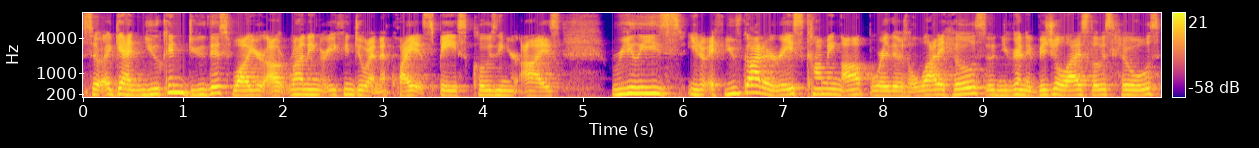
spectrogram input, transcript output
So again, you can do this while you're out running or you can do it in a quiet space, closing your eyes really, you know, if you've got a race coming up where there's a lot of hills, then you're going to visualize those hills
